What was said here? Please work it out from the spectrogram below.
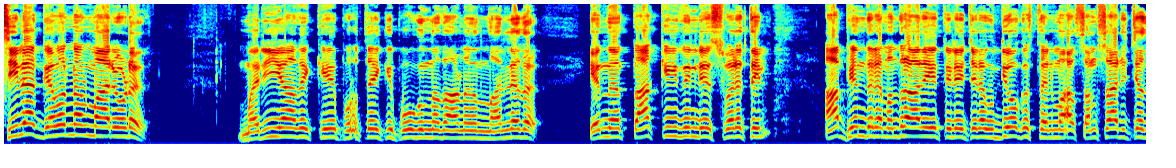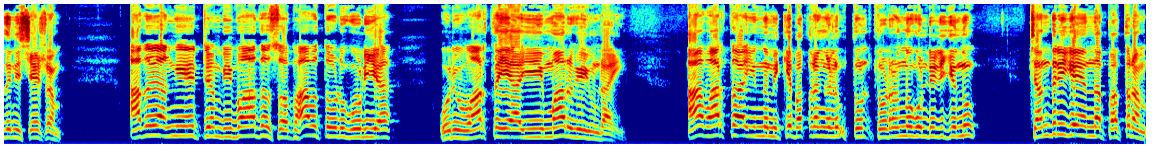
ചില ഗവർണർമാരോട് മര്യാദയ്ക്ക് പുറത്തേക്ക് പോകുന്നതാണ് നല്ലത് എന്ന് താക്കീതിന്റെ സ്വരത്തിൽ ആഭ്യന്തര മന്ത്രാലയത്തിലെ ചില ഉദ്യോഗസ്ഥന്മാർ സംസാരിച്ചതിന് ശേഷം അത് അങ്ങേയറ്റം വിവാദ സ്വഭാവത്തോടു കൂടിയ ഒരു വാർത്തയായി മാറുകയുണ്ടായി. ആ വാർത്ത ഇന്ന് മിക്ക പത്രങ്ങളും തുടർന്നുകൊണ്ടിരിക്കുന്നു. ചന്ദ്രിക എന്ന പത്രം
